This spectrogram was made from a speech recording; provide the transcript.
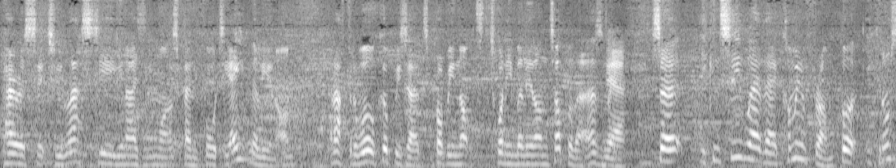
Perisic, who last year United didn't want to spend 48 million on, and after the World Cup he's had probably knocked 20 million on top of that, hasn't Yeah. he? So you can see where they're coming from, but you can also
